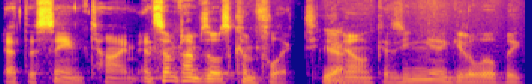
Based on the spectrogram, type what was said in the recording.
at the same time. And sometimes those conflict, Yeah. you know, because you can get a little bit.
